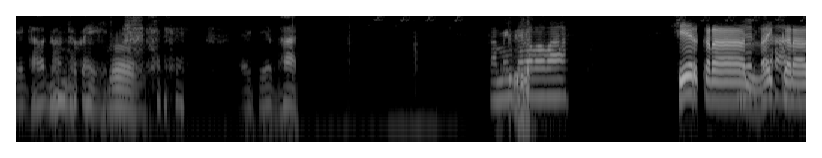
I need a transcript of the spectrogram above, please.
एक घाव दोन तो कहे हा. ऐसे भात. कमेंट करा बाबा. शेअर करा शेअर लाईक करा. करा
